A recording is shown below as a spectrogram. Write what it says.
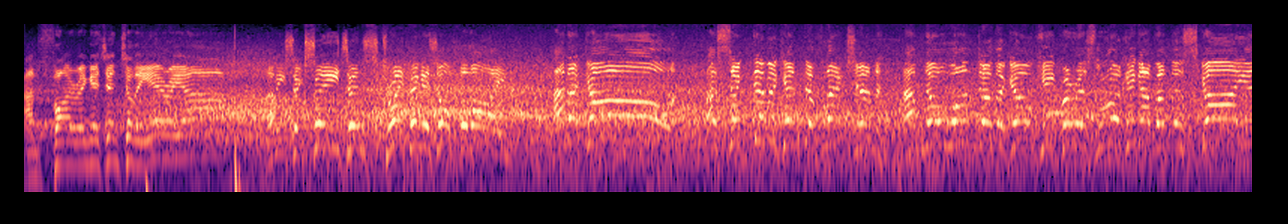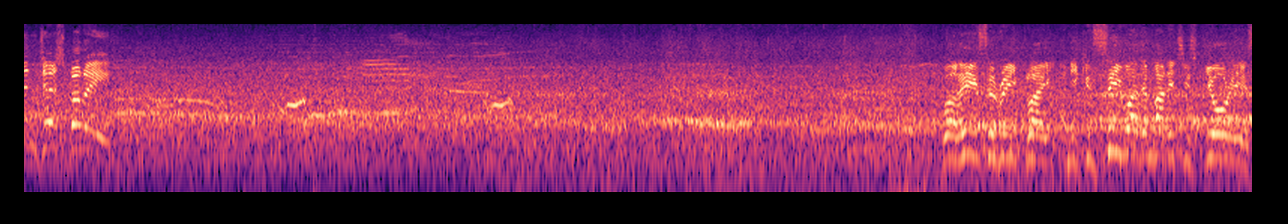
And firing it into the area. And he succeeds in scraping it off the line. And a goal! A significant deflection. And no wonder the goalkeeper is looking up at the sky in disbelief. Well, here's the replay, and you can see why the manager's furious.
